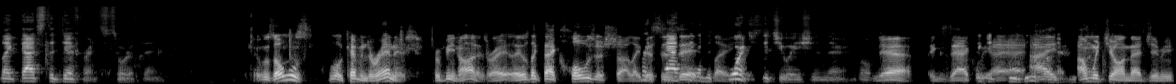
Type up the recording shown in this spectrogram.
like that's the difference, sort of thing. It was almost a little Kevin Duranish, for being honest, right? It was like that closer shot. Like, like this is it. The like torch situation there. Yeah, exactly. I, I, I am with you on that, Jimmy.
